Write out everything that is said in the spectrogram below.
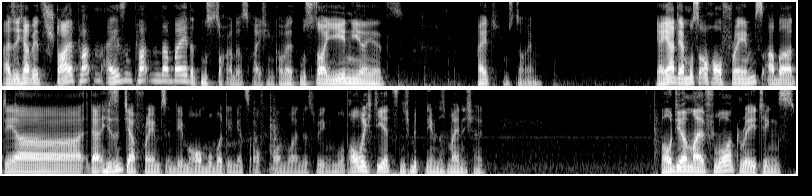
Also ich habe jetzt Stahlplatten, Eisenplatten dabei. Das muss doch alles reichen. Komm, jetzt muss doch jeden hier jetzt. Halt, ich muss da rein. Ja, ja, der muss auch auf Frames, aber der, der... Hier sind ja Frames in dem Raum, wo wir den jetzt aufbauen wollen. Deswegen brauche ich die jetzt nicht mitnehmen, das meine ich halt. Bau dir mal Floor Gratings.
